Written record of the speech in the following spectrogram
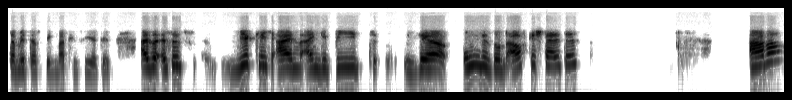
damit das stigmatisiert ist. Also es ist wirklich ein, ein Gebiet, sehr ungesund aufgestellt ist. Aber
